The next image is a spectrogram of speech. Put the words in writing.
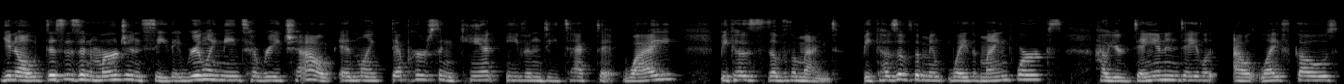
you know, this is an emergency. They really need to reach out. And like that person can't even detect it. Why? Because of the mind because of the way the mind works, how your day in and day out life goes.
